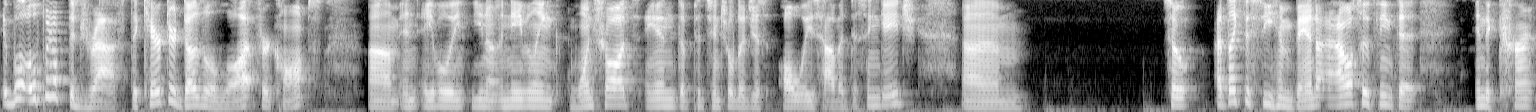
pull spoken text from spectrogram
it will open up the draft. The character does a lot for comps, um, enabling you know enabling one shots and the potential to just always have a disengage. Um, so I'd like to see him banned. I also think that in the current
